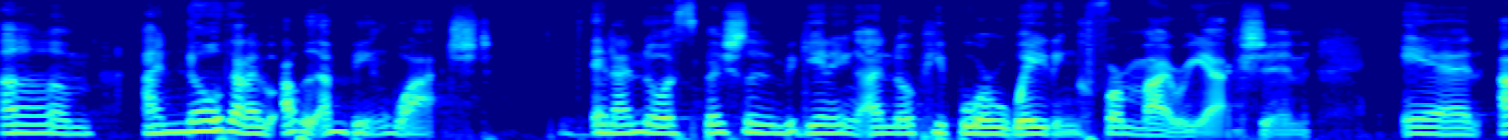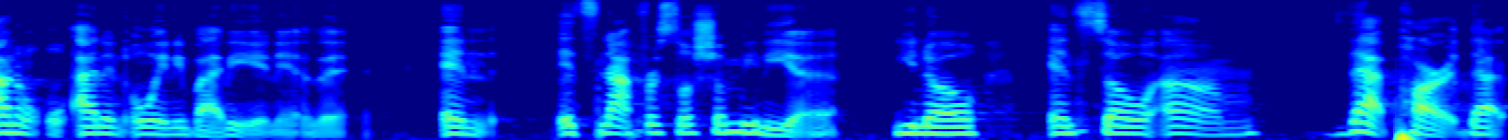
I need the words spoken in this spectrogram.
um I know that I, I, am being watched. And I know especially in the beginning, I know people were waiting for my reaction. And I don't I didn't owe anybody any of it. And it's not for social media, you know? And so um that part, that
